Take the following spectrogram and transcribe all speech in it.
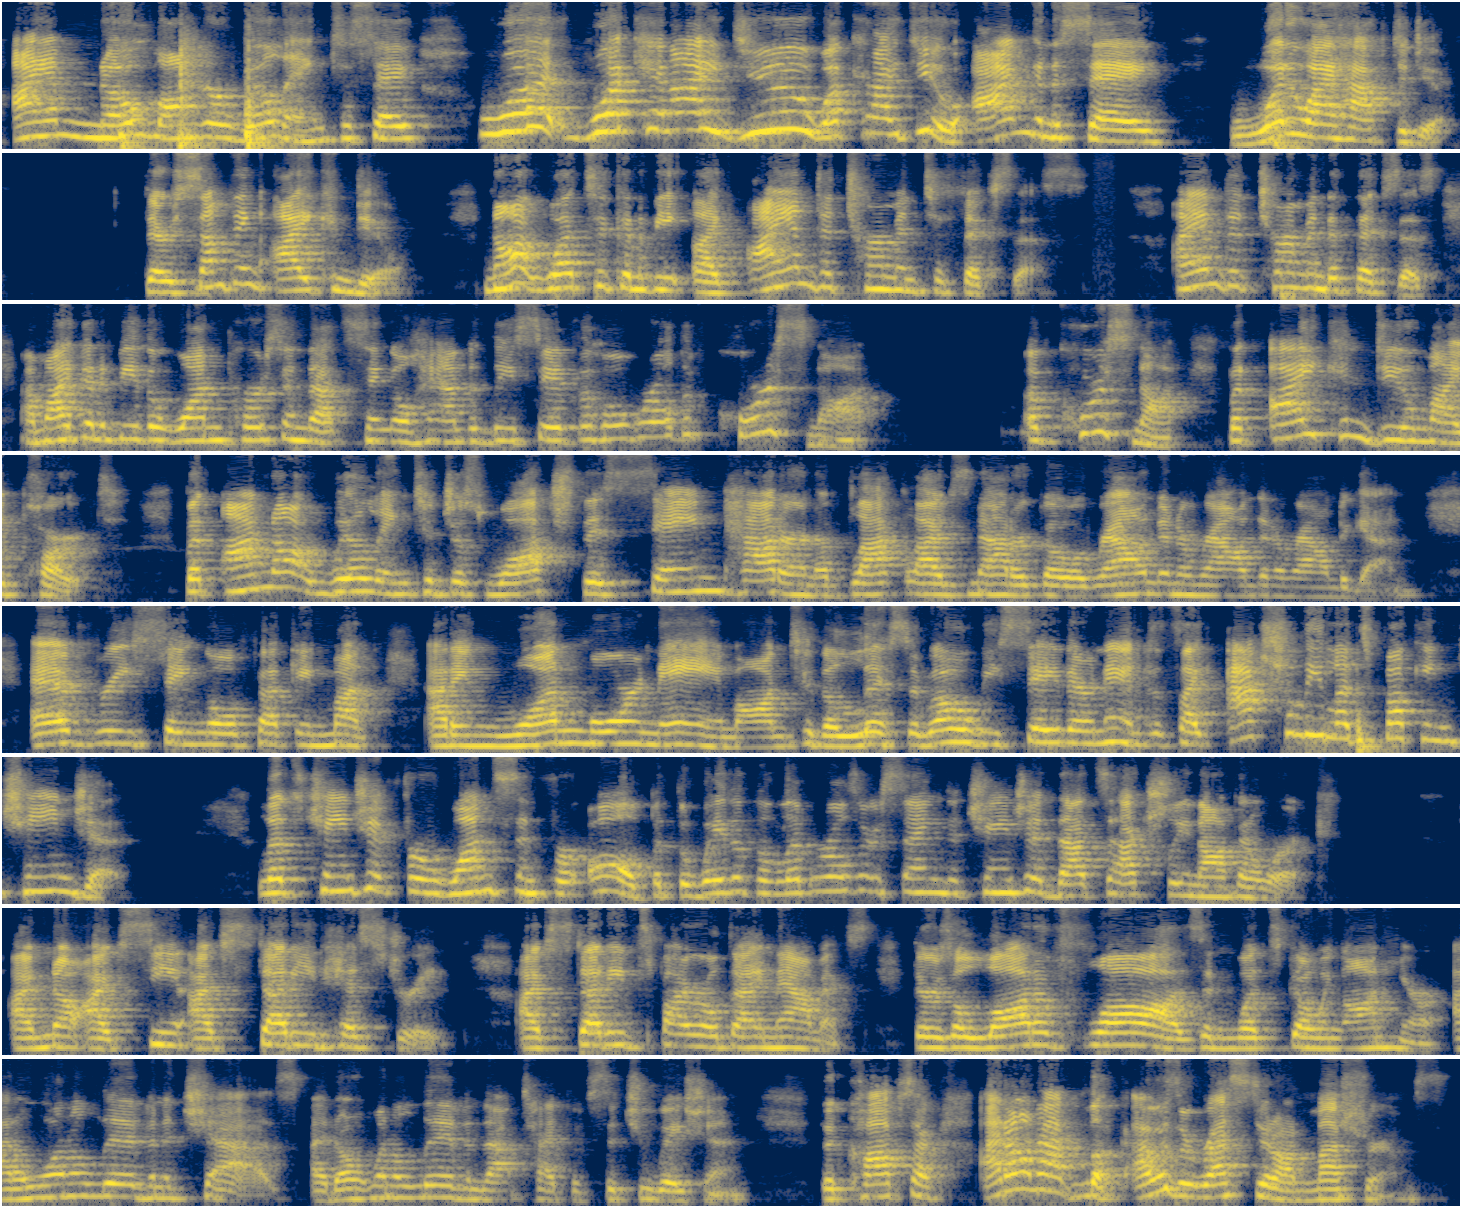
I am no longer willing to say, what, what can I do? What can I do? I'm going to say, what do I have to do? There's something I can do. Not what's it going to be like. I am determined to fix this. I am determined to fix this. Am I going to be the one person that single handedly saved the whole world? Of course not. Of course not. But I can do my part. But I'm not willing to just watch this same pattern of Black Lives Matter go around and around and around again. Every single fucking month, adding one more name onto the list of, oh, we say their names. It's like, actually, let's fucking change it. Let's change it for once and for all. But the way that the liberals are saying to change it, that's actually not going to work. I've no, I've seen, I've studied history. I've studied spiral dynamics. There's a lot of flaws in what's going on here. I don't want to live in a Chaz. I don't want to live in that type of situation. The cops are, I don't have, look, I was arrested on mushrooms.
